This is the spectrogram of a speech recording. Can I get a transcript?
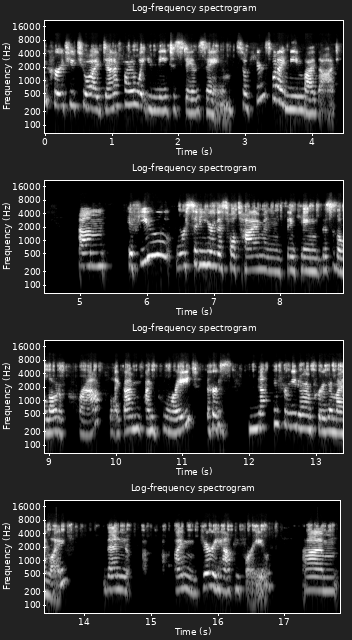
encourage you to identify what you need to stay the same. So here's what I mean by that. Um, if you were sitting here this whole time and thinking this is a load of crap, like I'm I'm great, there's nothing for me to improve in my life, then I'm very happy for you. Um,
